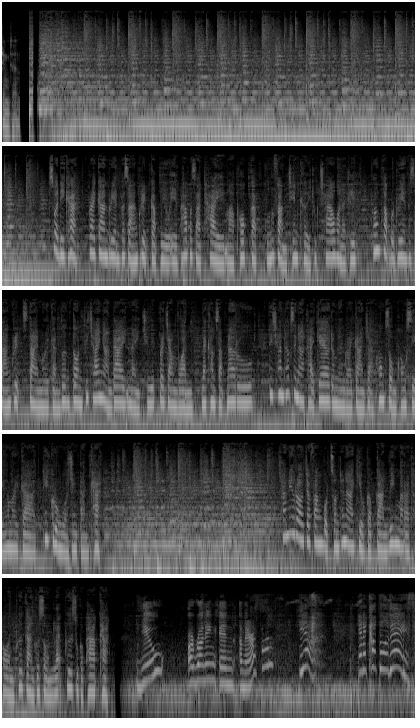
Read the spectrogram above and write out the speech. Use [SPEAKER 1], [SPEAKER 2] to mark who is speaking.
[SPEAKER 1] Washington.
[SPEAKER 2] สวัสดีค่ะ รายการเรียนภาษาอังกฤษกับ VOA ภาพภาษาไทยมาพบกับคุณผู้ฟังเช่นเคยทุกเช้าวันอาทิตย์ พร้อมกับบทเรียนภาษาอังกฤษสไตล์อเมริกันเบื้องต้นที่ใช้งานได้ในชีวิตประจำวัน และคำศัพท์น่ารู้ ดิฉันทักษณาไข่แก้วดำเนินรายการจากห้องส่งของเสียงอเมริกาที่กรุงวอชิงตันค่ะี้เราจะฟังบทสนทนาเกี่ยวกับการวิ่งมาราธอนเพื่อการกุศลและเพื่อสุขภาพค่ะ
[SPEAKER 3] You are running in a marathon?
[SPEAKER 4] Yeah, in a couple of days.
